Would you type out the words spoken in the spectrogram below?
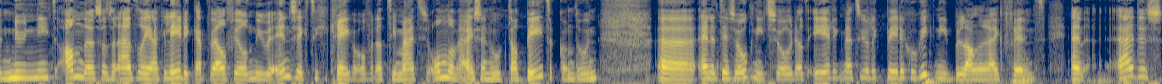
nu niet anders dan een aantal jaar geleden. Ik heb wel veel nieuwe inzichten gekregen over dat thematisch onderwijs en hoe ik dat beter kan doen. en het is ook niet zo dat Erik natuurlijk pedagogiek niet belangrijk vindt. En, hè, dus,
